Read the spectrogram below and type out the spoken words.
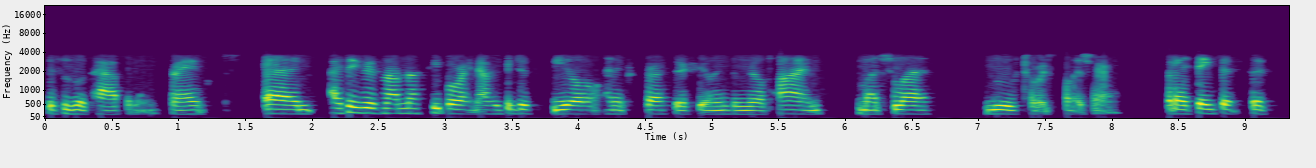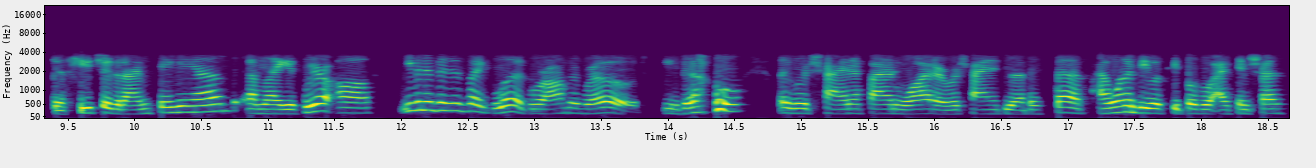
This is what's happening, right? And I think there's not enough people right now who can just feel and express their feelings in real time, much less move towards pleasure. But I think that the, the future that I'm thinking of, I'm like, if we're all, even if it's just like, look, we're on the road, you know, like we're trying to find water, we're trying to do other stuff. I want to be with people who I can trust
